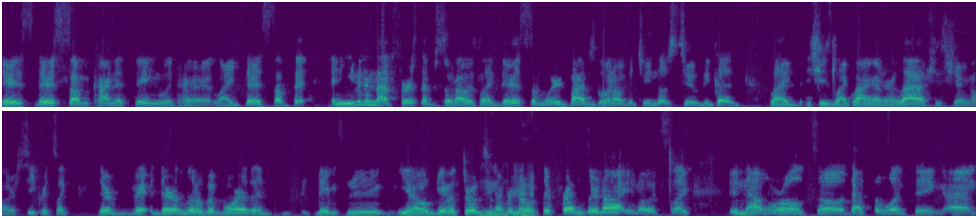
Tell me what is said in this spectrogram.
there's there's some kind of thing with her. Like there's something, and even in that first episode, I was like, there's some weird vibes going on between those two because like she's like lying on her lap, she's sharing all her secrets. Like they're they're a little bit more than they, mm, you know, Game of Thrones. You never know if they're friends or not. You know, it's like in that world. So that's the one thing. Um,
